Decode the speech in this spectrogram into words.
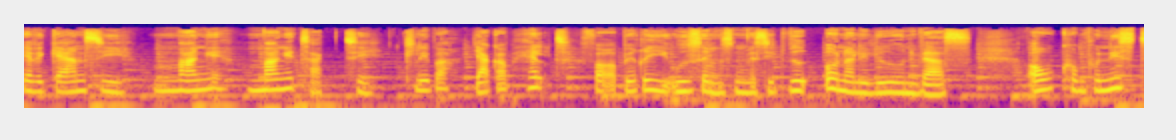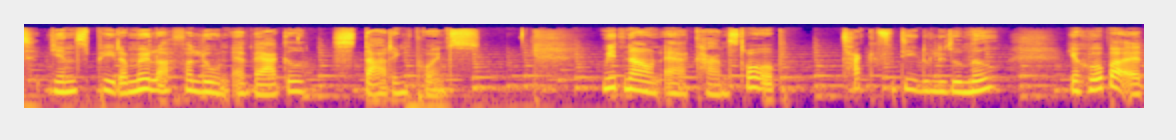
Jeg vil gerne sige mange, mange tak til klipper Jakob Helt for at berige udsendelsen med sit vidunderlige lydunivers, og komponist Jens Peter Møller for lån af værket Starting Points. Mit navn er Karen Stråb. Tak fordi du lyttede med. Jeg håber, at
